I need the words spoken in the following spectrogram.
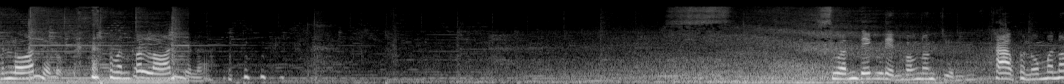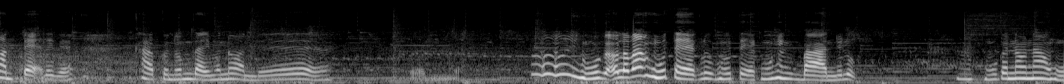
มันร้อนอยู่ลูก มันก็ร้อนอยู่นะสวนเด็กเล่นของน้องจุนคาบขนมมานอนแตะเลยไหมคาบขนมใดมานอนเด้อเอ้ยหูก็เอาระวังหูแตกลูกหูแตกหูแห้งบานอยู่ลูกหูก็เน่าๆหู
